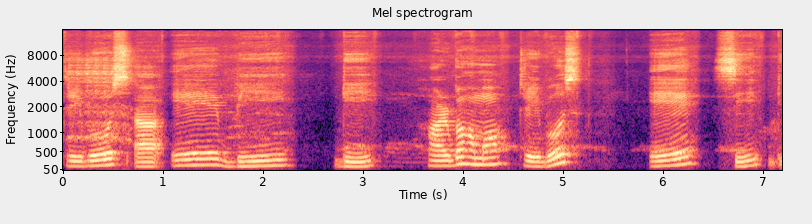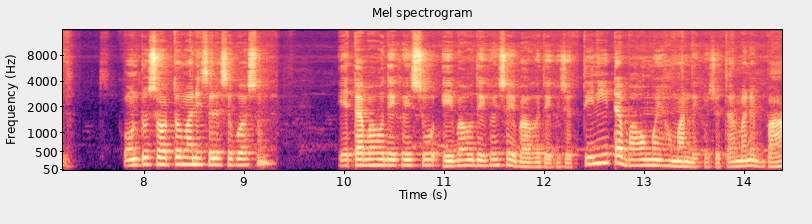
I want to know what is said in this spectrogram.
ত্ৰিভুজ এ, বি, ডি, সৰ্বসম ত্ৰিভুজ, এ, চি, ডি। কোনটো চৰ্ত মানি চলিছে কোৱাচোন? এটা বাহু দেখুৱাইছোঁ এই বাহু দেখুৱাইছোঁ এই বাহু দেখুৱাইছোঁ তিনিটা বাহু মই সমান দেখুৱাইছোঁ তাৰমানে বা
